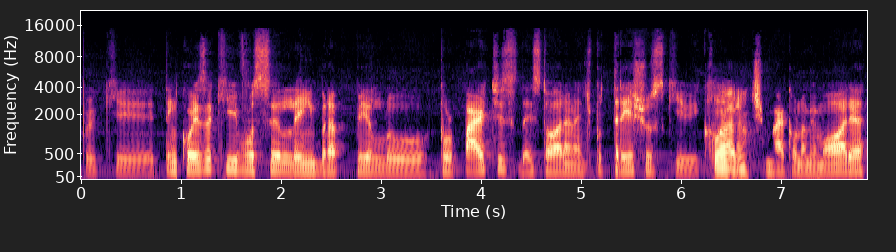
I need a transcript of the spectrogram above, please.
Porque tem coisa que você lembra pelo por partes da história, né? Tipo trechos que, que Claro. te marcam na memória,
